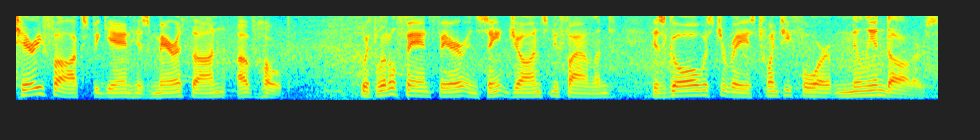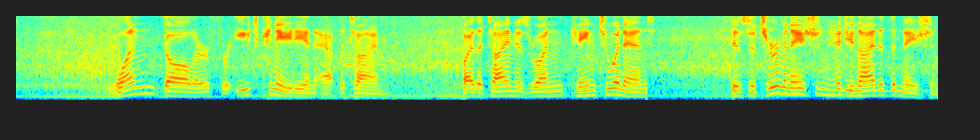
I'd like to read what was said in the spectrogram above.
Terry Fox began his Marathon of Hope. With little fanfare in St. John's, Newfoundland, his goal was to raise $24 million. One dollar for each Canadian at the time. By the time his run came to an end, his determination had united the nation.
